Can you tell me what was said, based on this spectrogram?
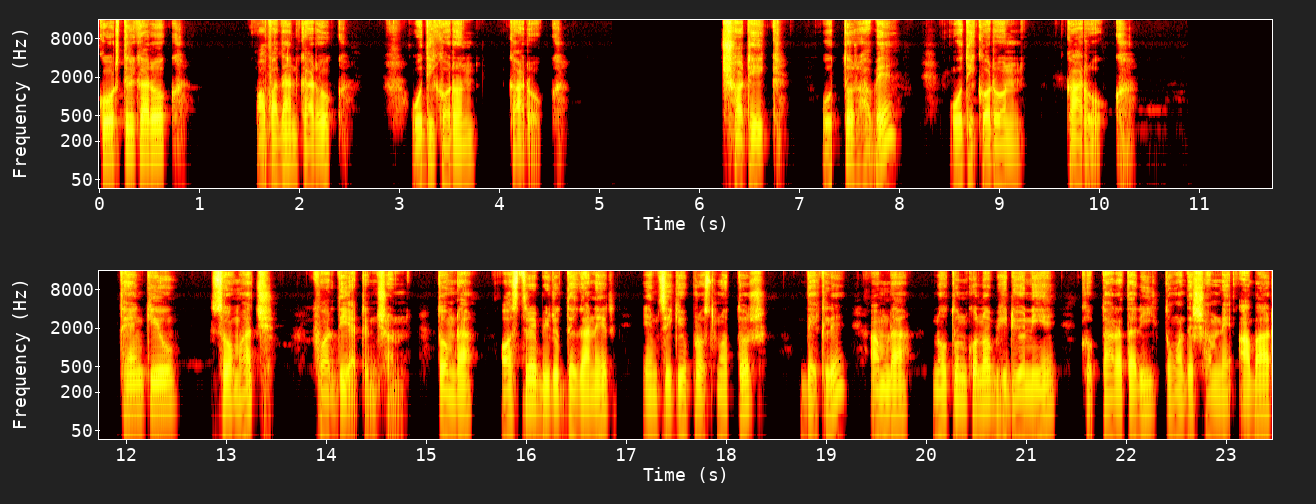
কর্তৃকারক অপাদানকারক অধিকরণ কারক সঠিক উত্তর হবে অধিকরণ কারক thank you so much for the attention তোমরা অস্ত্রের বিরুদ্ধে গানের এমসিকিউ প্রশ্নোত্তর দেখলে আমরা নতুন কোনো ভিডিও নিয়ে খুব তাড়াতাড়ি তোমাদের সামনে আবার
